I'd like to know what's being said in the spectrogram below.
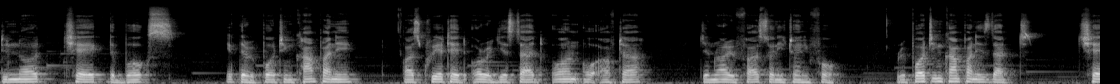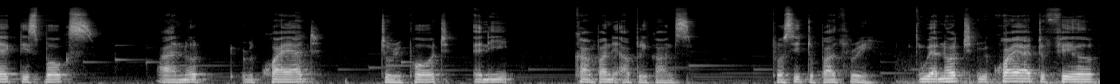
Do not check the box if the reporting company was created or registered on or after January 1st, 2024. Reporting companies that check this box are not required to report any company applicants. Proceed to part 3 we are not required to fill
